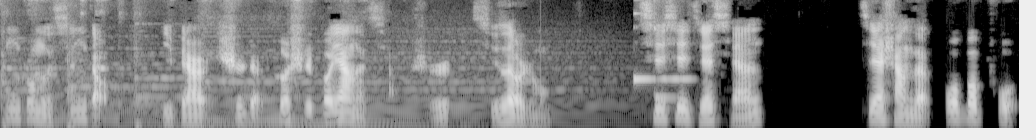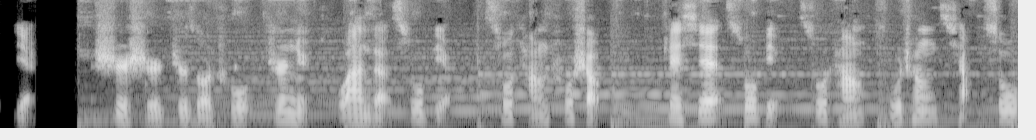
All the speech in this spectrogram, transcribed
空中的星斗，一边吃着各式各样的巧食，其乐融。七夕节前，街上的饽饽铺也适时制作出织女图案的酥饼、酥糖出售。这些酥饼、酥糖俗称巧酥，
